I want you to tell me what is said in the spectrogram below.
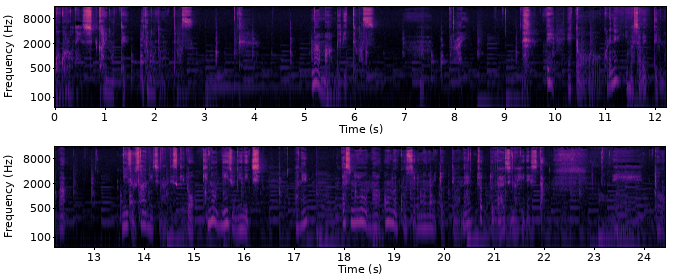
心をねしっかり持って挑もうと思ってまあまあビビってます。うん、はい。で、えっとこれね今喋ってるのが23日なんですけど昨日22日はね私のような音楽をする者にとってはねちょっと大事な日でした。えー、っと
